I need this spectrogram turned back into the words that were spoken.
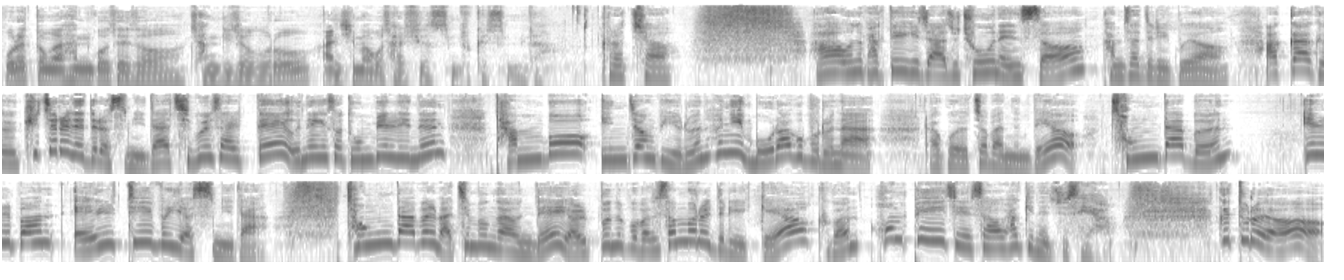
오랫동안 한 곳에서 장기적으로 안심하고 살 수 있었으면 좋겠습니다. 그렇죠. 아, 오늘 박대기 기자 아주 좋은 앤서 감사드리고요. 아까 그 퀴즈를 내드렸습니다. 집을 살 때 은행에서 돈 빌리는 담보 인정 비율은 흔히 뭐라고 부르나? 라고 여쭤봤는데요. 정답은 1번 LTV였습니다. 정답을 맞힌 분 가운데 10분을 뽑아서 선물을 드릴게요. 그건 홈페이지에서 확인해 주세요. 끝으로요.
